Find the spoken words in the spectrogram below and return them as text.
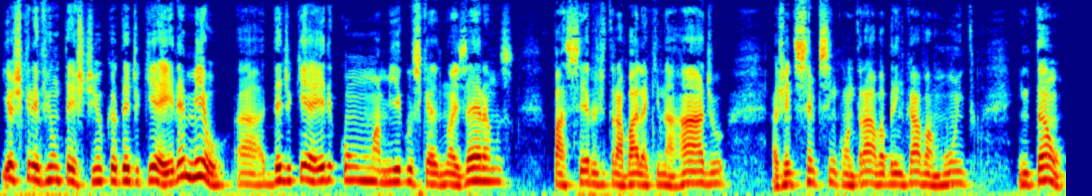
E eu escrevi um textinho que eu dediquei a ele. É meu, ah, dediquei a ele com amigos que nós éramos, parceiros de trabalho aqui na rádio. A gente sempre se encontrava, brincava muito. Então,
